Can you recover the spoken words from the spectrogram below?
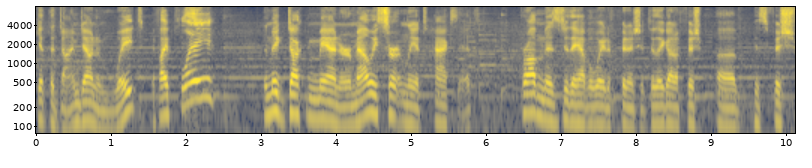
get the dime down and wait? If I play the McDuck Manor, Maui certainly attacks it. Problem is, do they have a way to finish it? Do they got a fish, uh, his fish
